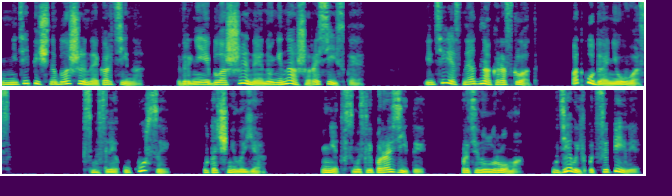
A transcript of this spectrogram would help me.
«Нетипично блошиная картина. Вернее, блошиная, но не наша, российская. Интересный, однако, расклад. Откуда они у вас?» «В смысле, укусы?» — уточнила я. «Нет, в смысле, паразиты», — протянул Рома. «Где вы их подцепили?»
